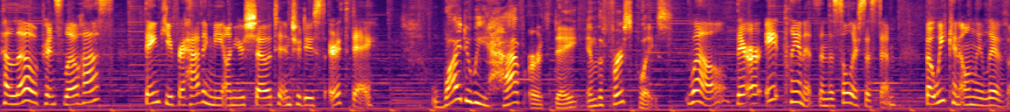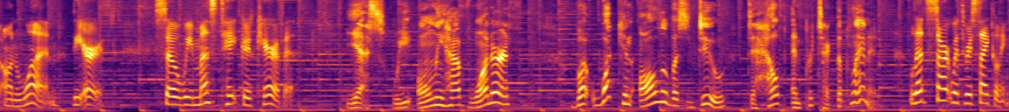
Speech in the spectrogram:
Hello, Prince Lojas. Thank you for having me on your show to introduce Earth Day. Why do we have Earth Day in the first place? Well, there are eight planets in the solar system, but we can only live on one, the Earth. So we must take good care of it. Yes, we only have one Earth. But what can all of us do to help and protect the planet? Let's start with recycling,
